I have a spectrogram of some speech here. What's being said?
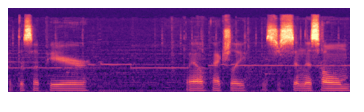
Put this up here. Well, actually, let's just send this home.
